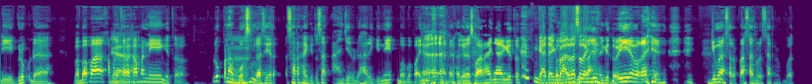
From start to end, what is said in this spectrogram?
di grup udah bapak-bapak kapan kita Ya. rekaman nih gitu lu pernah Hmm. bosen gak sih Sar kayak gitu Sar anjir udah hari gini bapak-bapak ini masih ada kagak ada suaranya gitu Nggak ada yang balas lagi. gitu iya makanya gimana Sar perasaan lu Sar buat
